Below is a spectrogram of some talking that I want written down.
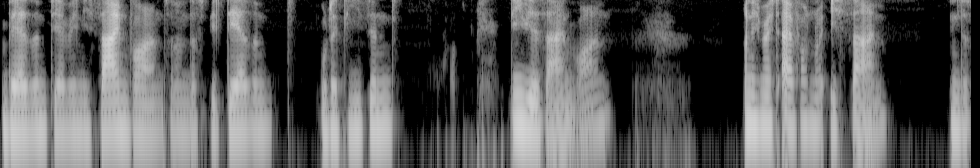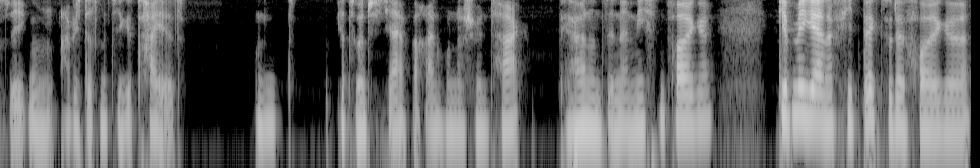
wer sind, der wir nicht sein wollen, sondern dass wir der sind oder die sind, die wir sein wollen. Und ich möchte einfach nur ich sein. Und deswegen habe ich das mit dir geteilt. Und jetzt wünsche ich dir einfach einen wunderschönen Tag. Wir hören uns in der nächsten Folge. Gib mir gerne Feedback zu der Folge.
